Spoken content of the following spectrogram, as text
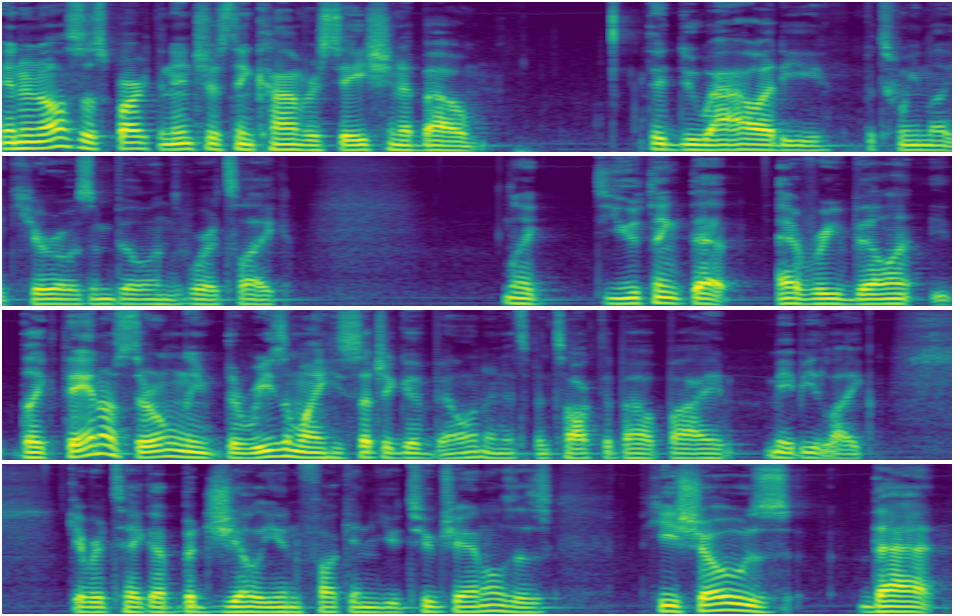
and it also sparked an interesting conversation about the duality between like heroes and villains, where it's like, like, do you think that every villain, like Thanos, they're only the reason why he's such a good villain, and it's been talked about by maybe like, give or take a bajillion fucking YouTube channels, is he shows that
